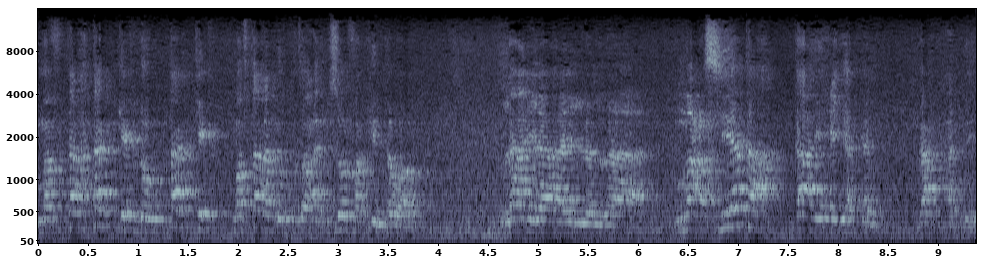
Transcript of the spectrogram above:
مفتاح تكك دو تكك مفتاح دو بتوع بسول فكين تواب لا إله إلا الله. معصيتها. كاهي حية كن قاعد حدي.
